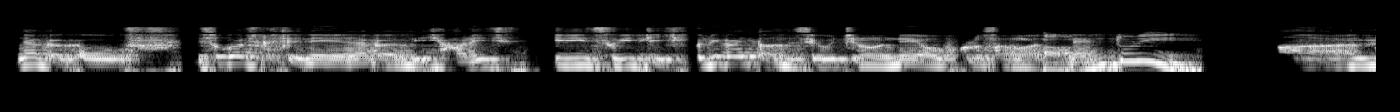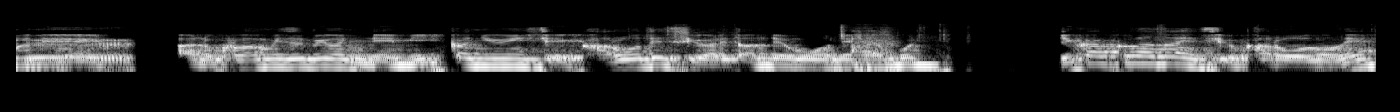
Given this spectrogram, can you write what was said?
なんかこう、忙しくてね、なんか張り切りすぎてひっくり返ったんですよ、うちのね、おふくろさんあ、がね本。当に？はい。それで、あの、桑水病院にね、3日入院して過労です言われたんで、もうね、もう、自覚がないんですよ、過労のね。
